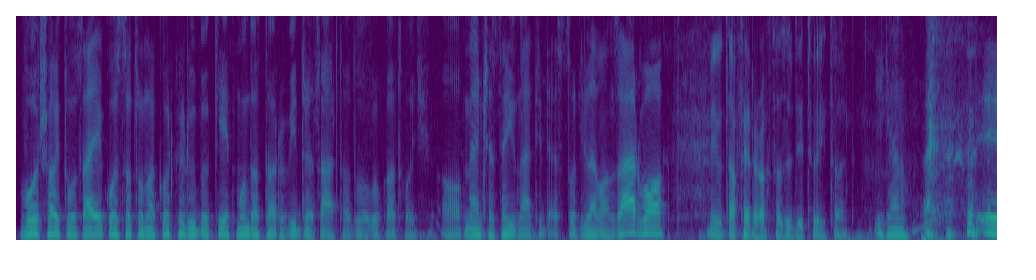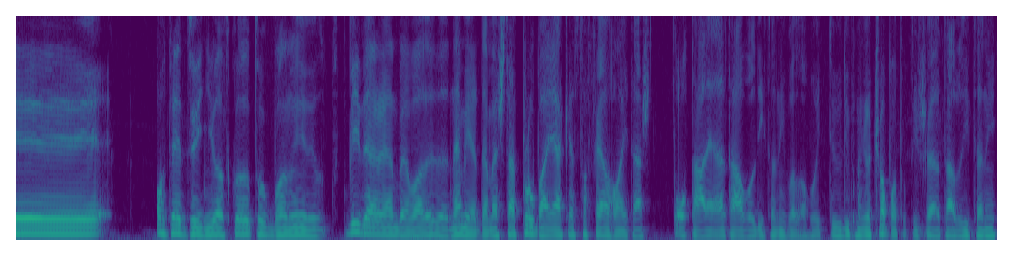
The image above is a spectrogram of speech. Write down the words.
volt sajtótájékoztatón, akkor körülbelül két mondattal rövidre zárta a dolgokat, hogy a Manchester United sztori le van zárva. Miután félrerakta az üdítőitalt. Igen. é, az edzői nyilatkozatokban minden rendben van, nem érdemes, tehát próbálják ezt a felhajtást totál eltávolítani valahogy tőlük, meg a csapatot is eltávolítani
